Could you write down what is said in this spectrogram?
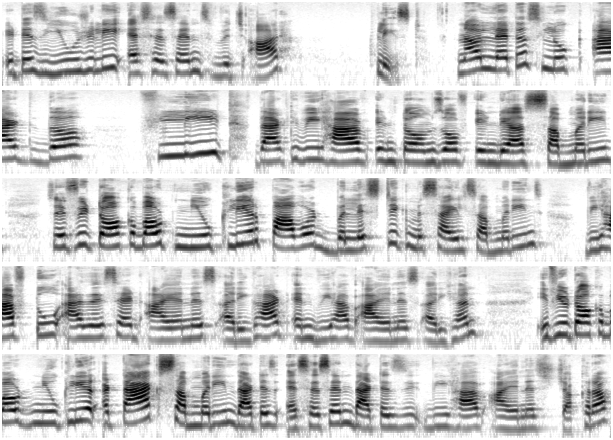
it is usually SSNs which are placed. Now let us look at the fleet that we have in terms of India's submarine. So if we talk about nuclear powered ballistic missile submarines, we have two as I said INS Arighaat and we have INS Arihant. If you talk about nuclear attack submarine that is SSN that is we have INS Chakra.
